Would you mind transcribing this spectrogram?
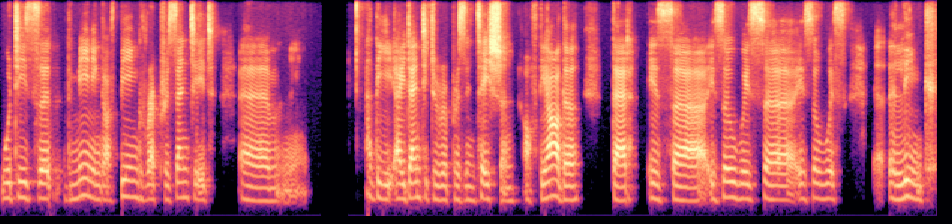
what is uh, the meaning of being represented um, the identity representation of the other that is uh, is always uh, is always a link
